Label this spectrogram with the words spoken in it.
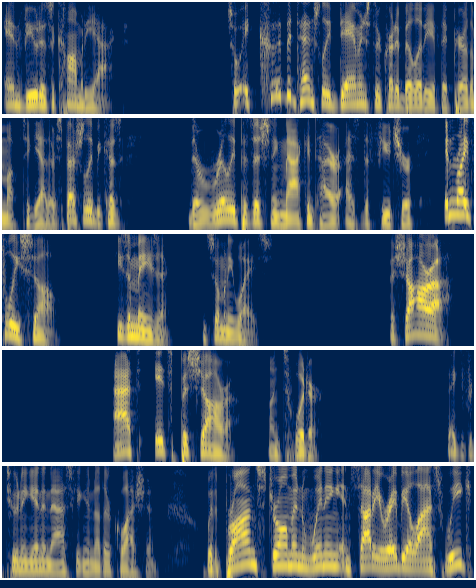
and viewed as a comedy act. So it could potentially damage their credibility if they pair them up together, especially because they're really positioning McIntyre as the future, and rightfully so. He's amazing in so many ways. Bashara at It's Bashara on Twitter. Thank you for tuning in and asking another question. With Braun Strowman winning in Saudi Arabia last week,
